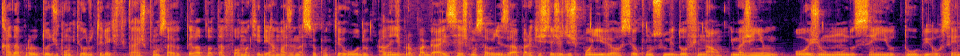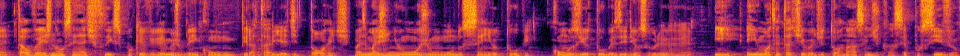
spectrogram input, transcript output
cada produtor de conteúdo teria que ficar responsável pela plataforma que iria armazenar seu conteúdo, além de propagar e se responsabilizar para que esteja disponível ao seu consumidor final. Imagine hoje um mundo sem YouTube ou sem net... talvez não sem Netflix, porque vivemos bem com pirataria de torrent. Mas imagine hoje um mundo sem YouTube. Como os youtubers iriam sobreviver? E, em uma tentativa de tornar a sindicância possível,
